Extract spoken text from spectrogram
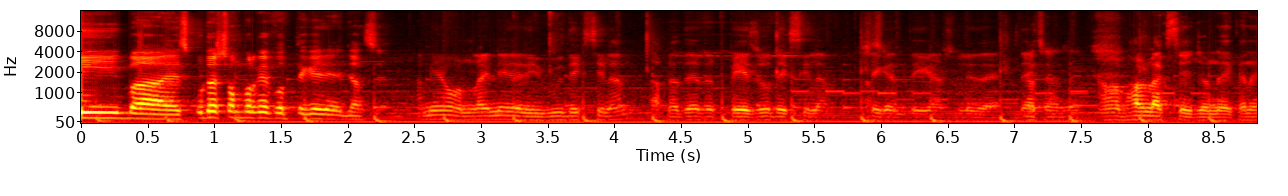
এই স্কুটার সম্পর্কে কোথেকে জানছেন? আমি অনলাইনে রিভিউ দেখছিলাম আপনাদের পেজও দেখছিলাম সেখান থেকে আসলে। আচ্ছা আচ্ছা। আমার ভালো লাগছে এই জন্য এখানে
